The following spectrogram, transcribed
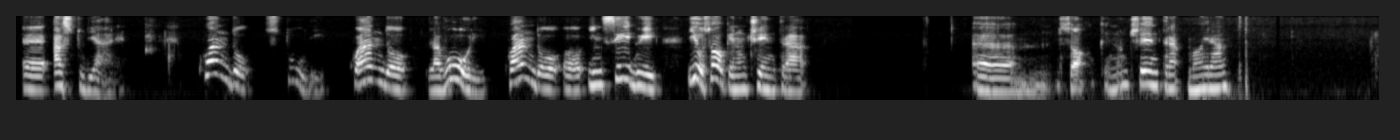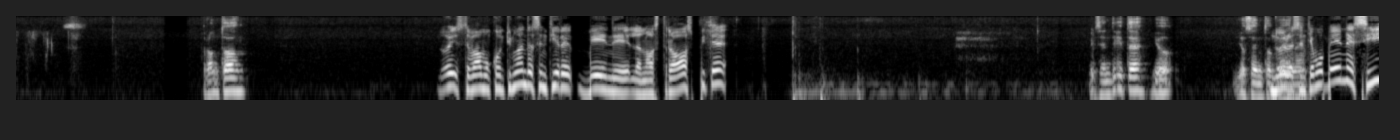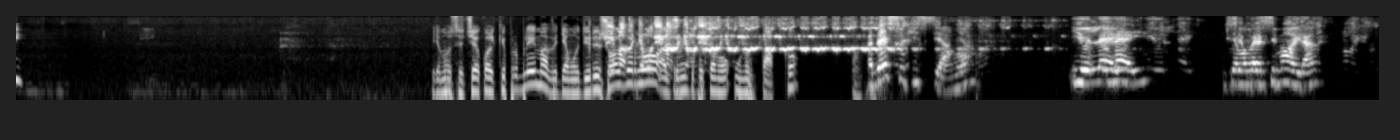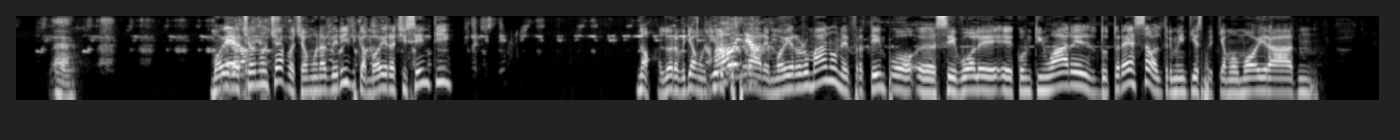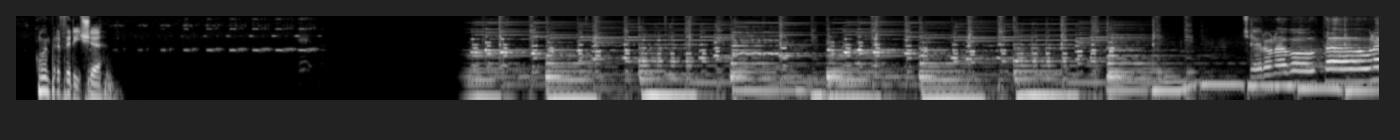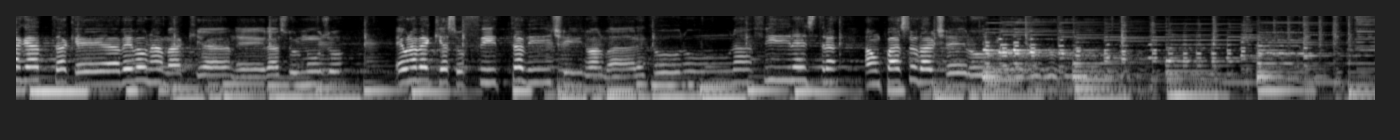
eh, a studiare. Quando studi, quando lavori, quando uh, insegui, io so che non c'entra Uh, so che non c'entra, Moira. Pronto? Noi stavamo continuando a sentire bene la nostra ospite. Mi sentite? Io, io sento Noi bene. Noi la sentiamo bene, sì. Vediamo se c'è qualche problema, vediamo di risolverlo, altrimenti facciamo uno stacco. Adesso chi siamo? Io e lei? lei? Ci siamo persi Moira? Eh. Moira c'è o non c'è? Facciamo una verifica. Moira ci senti? No, allora vediamo di recuperare Moira Romano. Nel frattempo, eh, se vuole eh, continuare, dottoressa, o altrimenti aspettiamo Moira. Mh, come preferisce? C'era una volta una gatta che aveva una macchia nera sul muso e una vecchia soffitta vicino al mare con una finestra a un passo dal cielo blu.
